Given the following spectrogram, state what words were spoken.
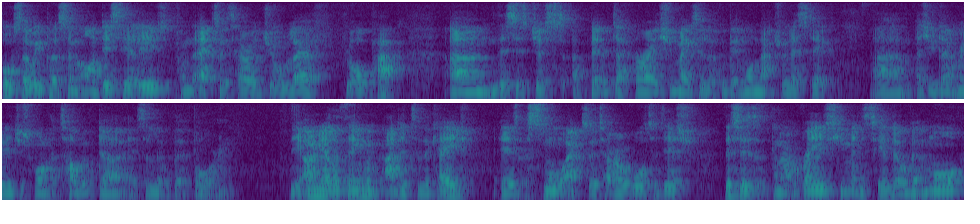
Also we put some Ardisia leaves from the Exoterra dual layer floor pack. Um, this is just a bit of decoration, makes it look a bit more naturalistic um, as you don't really just want a tub of dirt, it's a little bit boring. The only other thing we've added to the cage is a small Exoterra water dish. This is going to raise humidity a little bit more,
